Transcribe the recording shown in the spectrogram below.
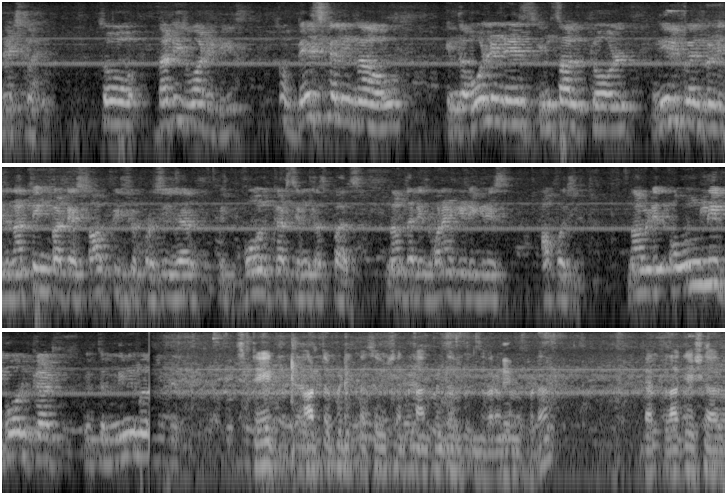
next line. So that is what it is. So basically now, in the olden days, Insal told knee replacement is nothing but a soft tissue procedure with bone cuts interspersed. Now that is 180 degrees opposite. Now it is only bone cuts with the minimal. State orthopaedic association conference జరుగుతుంది వరంగల్ కూడా doctor Rakesh garu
